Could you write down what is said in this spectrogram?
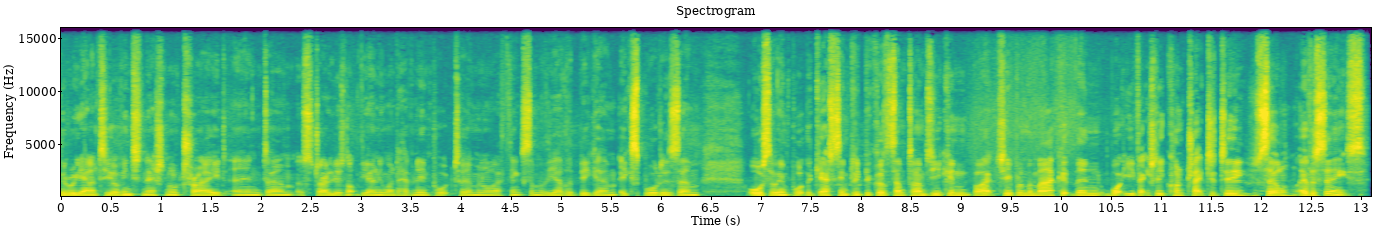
the reality of international trade. And um, Australia is not the only one to have an import terminal. I think some of the other big um, exporters also import the gas simply because sometimes you can buy it cheaper on the market than what you've actually contracted to sell overseas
